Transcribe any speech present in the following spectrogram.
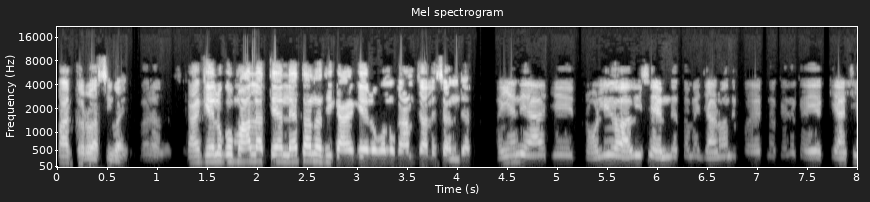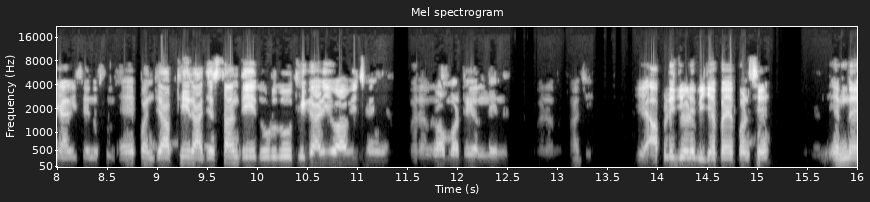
પાર્ક કરવા સિવાય. બરાબર. કારણ કે એ લોકો માલ અત્યારે લેતા નથી કારણ કે એ લોકોનું કામ ચાલે છે અંદર. અહીંયાની આ જે ટ્રોલીઓ આવી છે એમને તમે જાણવાનો પ્રયત્ન કર્યો કે ક્યાંથી આવી છે એનું શું એ પંજાબથી રાજસ્થાનથી દૂર દૂરથી ગાડીઓ આવી છે અહીંયા બરાબર. રો મટીરિયલ લઈને. જે આપણી જોડે બીજા ભાઈ પણ છે એમને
